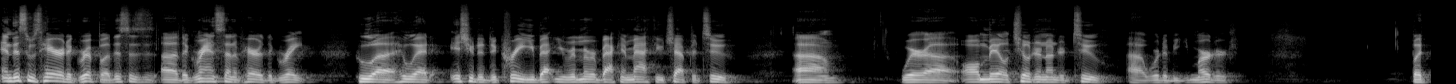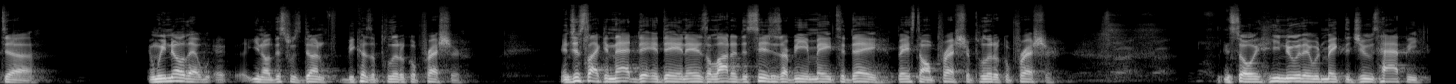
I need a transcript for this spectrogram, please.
and this was Herod Agrippa. This is uh, the grandson of Herod the Great, who, uh, who had issued a decree. You, bet, you remember back in Matthew chapter 2, um, where uh, all male children under two uh, were to be murdered. But, uh, and we know that, you know, this was done because of political pressure. And just like in that day, day and age, a lot of decisions are being made today based on pressure, political pressure. And so he knew they would make the Jews happy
